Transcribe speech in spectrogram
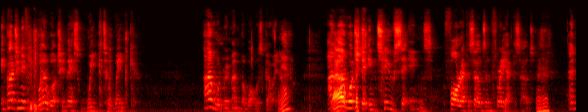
imagine if you were watching this week to week. I wouldn't remember what was going on. Yeah. I, Well, I watched the- it in two sittings, four episodes and three episodes, Mm-hmm. and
